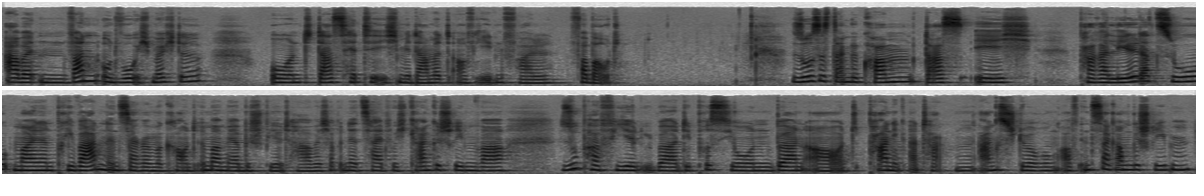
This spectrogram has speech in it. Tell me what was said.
arbeiten, wann und wo ich möchte. Und das hätte ich mir damit auf jeden Fall verbaut. So ist es dann gekommen, dass ich parallel dazu meinen privaten Instagram-Account immer mehr bespielt habe. Ich habe in der Zeit, wo ich krankgeschrieben war, super viel über Depressionen, Burnout, Panikattacken, Angststörungen auf Instagram geschrieben.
